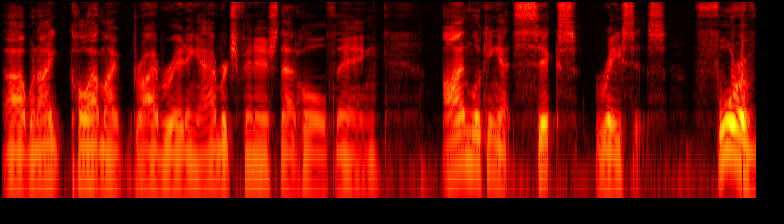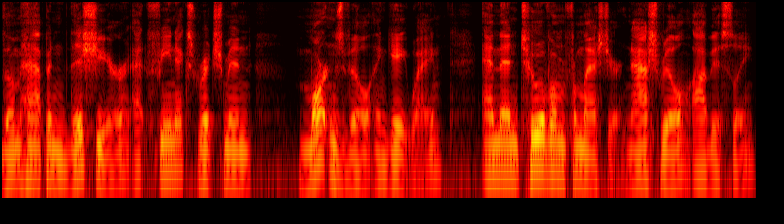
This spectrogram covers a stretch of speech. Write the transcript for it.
uh, when I call out my driver rating, average finish, that whole thing, I'm looking at six races. Four of them happened this year at Phoenix, Richmond, Martinsville, and Gateway, and then two of them from last year Nashville, obviously,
